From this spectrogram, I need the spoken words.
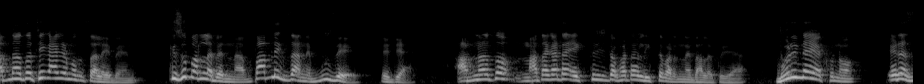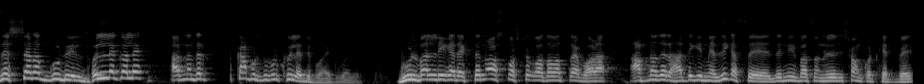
আপনারা তো ঠিক আগের মতো চালাইবেন, কিছু পারলাবেন না পাবলিক জানে, বুঝে এটা। আপনারা তো মাথা কাটা একত্রিশ দফাটাও লিখতে পারেন না ভালো করিয়া ধরি নাই এখনও, এটা জেস্টার অফ গুডউইল ধরলে কলে আপনাদের কাপড় চোপড় খুলে দেবো একবারে। ভুলভাল লিখে রাখছেন অস্পষ্ট কথাবার্তায় ভরা। আপনাদের হাতে কি ম্যাজিক আছে যে নির্বাচন হলে সংকট কাটবে?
